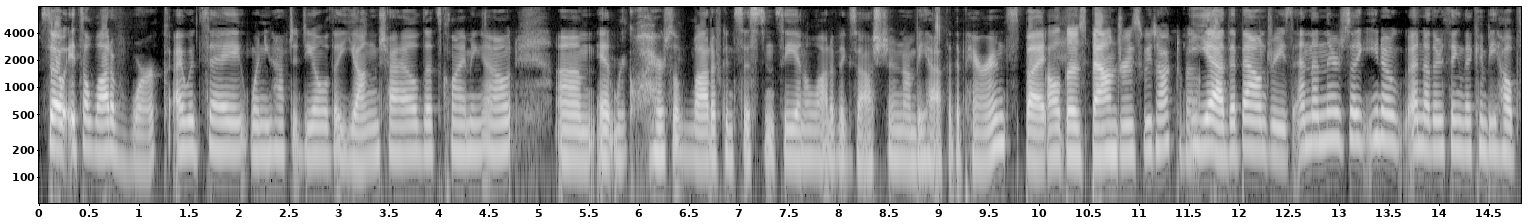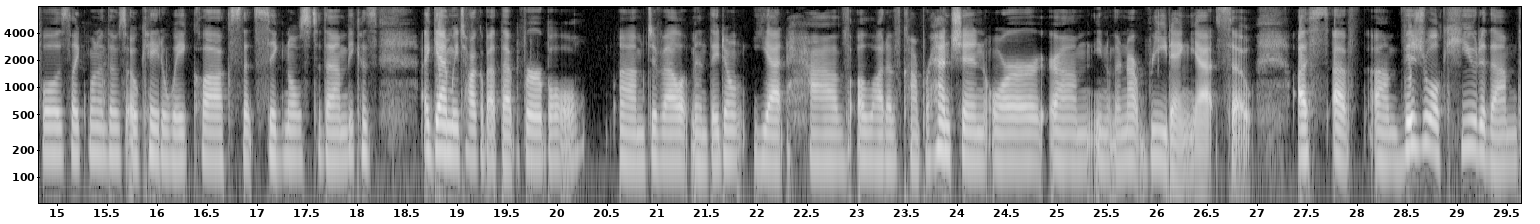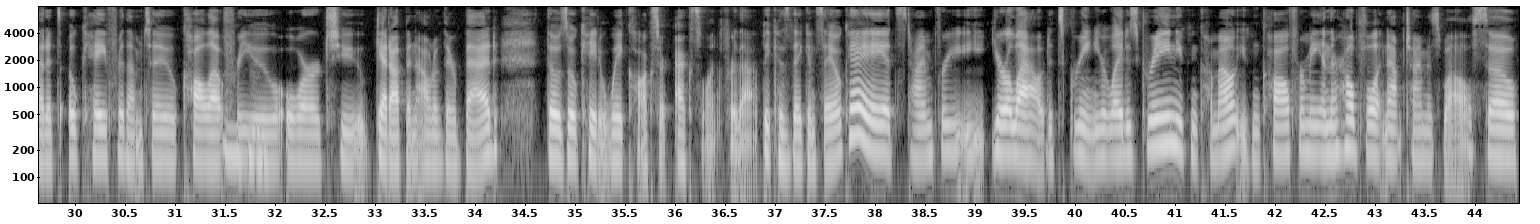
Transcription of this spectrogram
So it's a lot of work, I would say, when you have to deal with a young child that's climbing out. Um, it requires a lot of consistency and a lot of exhaustion on behalf of the parents. But All those boundaries we talked about. yeah, the boundaries. And then there's like, you know, another thing that can be helpful is like one of those okay to wake clocks that signals to them because again, we talk about that verbal um, development. They don't yet have a lot of comprehension or, um, you know, they're not reading yet. So a um, visual cue to them that it's okay for them to call out for you or to get up and out of their bed. Those okay to wake clocks are excellent for that because they can say, okay, it's time for you. You're allowed. It's green. Your light is green. You can come out. You can call for me. And they're helpful at nap time as well. So,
